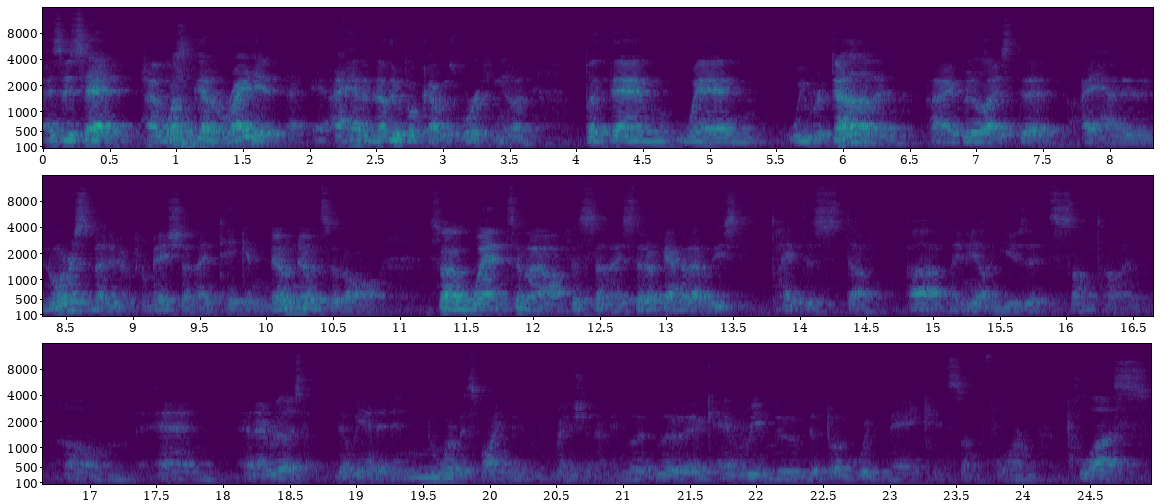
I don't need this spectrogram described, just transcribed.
As I said, I wasn't going to write it. I, I had another book I was working on, but then when we were done, I realized that I had an enormous amount of information. I'd taken no notes at all. So I went to my office and I said, okay, I'm gonna at least type this stuff up. Maybe I'll use it sometime. Um, and and I realized that we had an enormous volume of information. I mean, literally like every move the book would make in some form, plus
